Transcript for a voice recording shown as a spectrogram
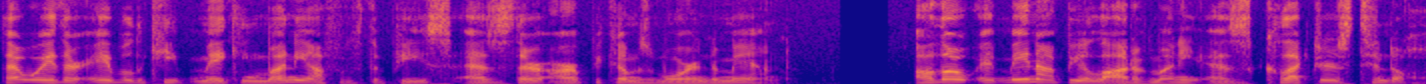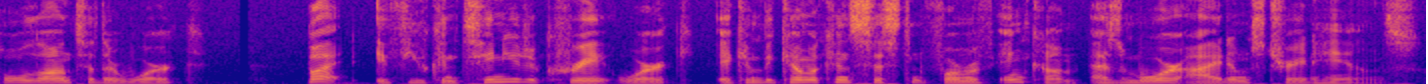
That way, they're able to keep making money off of the piece as their art becomes more in demand. Although it may not be a lot of money, as collectors tend to hold on to their work, but if you continue to create work, it can become a consistent form of income as more items trade hands.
